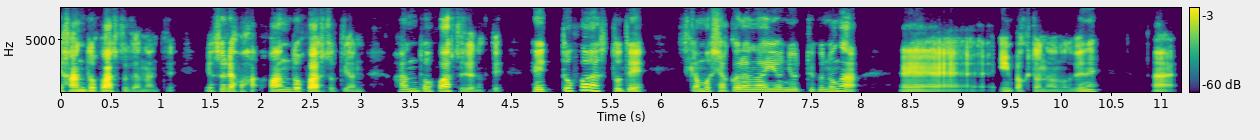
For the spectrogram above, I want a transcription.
で、ハンドファーストだなんて。いや、それはハンドファーストって言うの。ハンドファーストじゃなくて、ヘッドファーストで、しかもしゃくらないように打っていくのが、えー、インパクトなのでね。はい。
